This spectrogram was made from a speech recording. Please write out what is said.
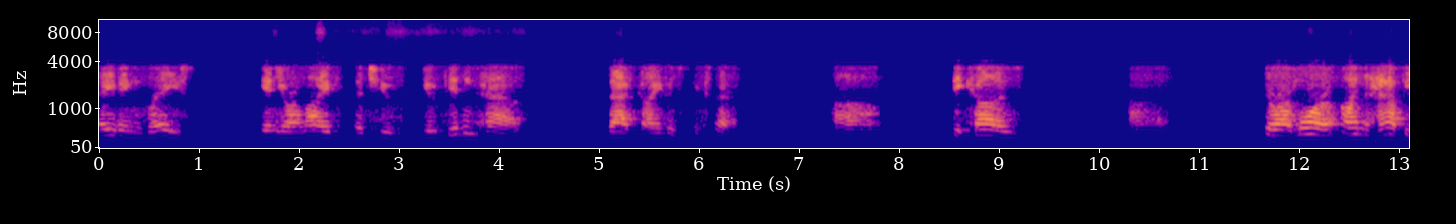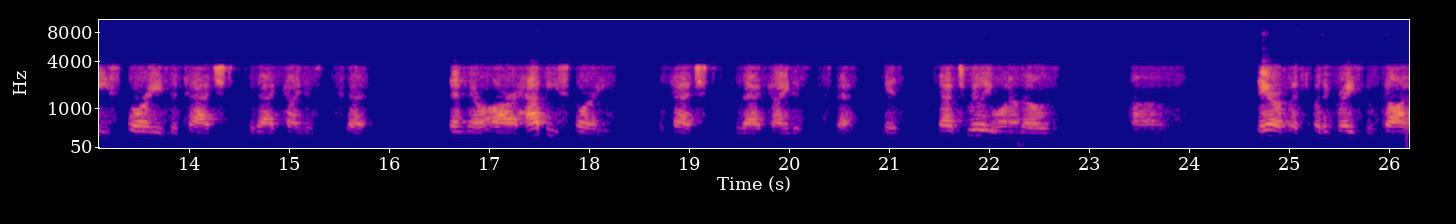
saving grace in your life that you you didn't have that kind of success. Uh, because uh, there are more unhappy stories attached to that kind of success than there are happy stories attached to that kind of that's really one of those um, there, but for the grace of God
